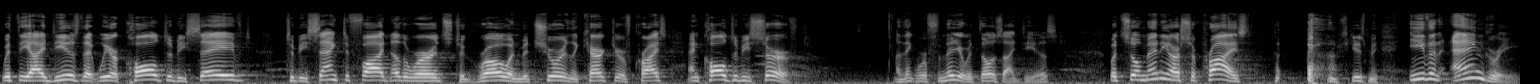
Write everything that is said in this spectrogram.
with the ideas that we are called to be saved, to be sanctified, in other words, to grow and mature in the character of Christ, and called to be served. I think we're familiar with those ideas. But so many are surprised, excuse me, even angry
